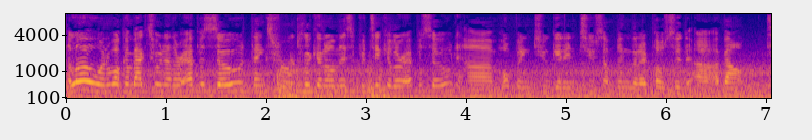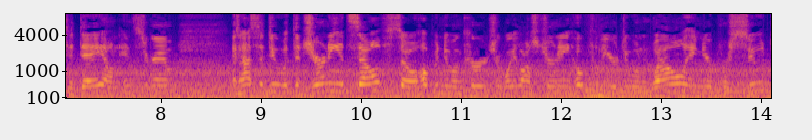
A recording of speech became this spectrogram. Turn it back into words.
Hello, and welcome back to another episode. Thanks for clicking on this particular episode. I'm hoping to get into something that I posted uh, about today on Instagram. It has to do with the journey itself, so hoping to encourage your weight loss journey. Hopefully, you're doing well in your pursuit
